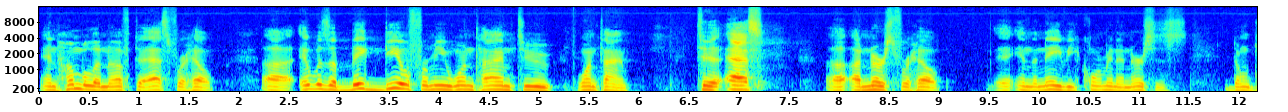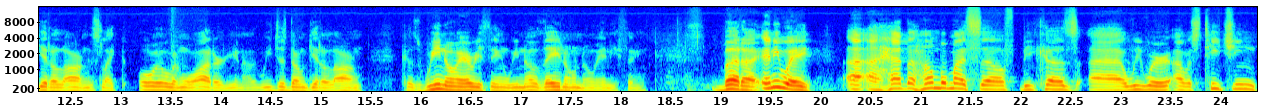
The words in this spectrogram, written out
and humble enough to ask for help. Uh, it was a big deal for me one time to one time to ask uh, a nurse for help. In the Navy, corpsmen and nurses don't get along. It's like oil and water. You know, we just don't get along because we know everything. We know they don't know anything. But uh, anyway, I, I, had to humble myself because uh, we were. I was teaching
